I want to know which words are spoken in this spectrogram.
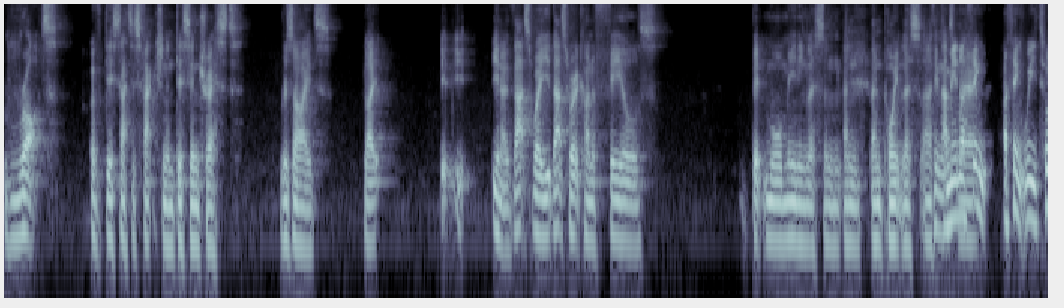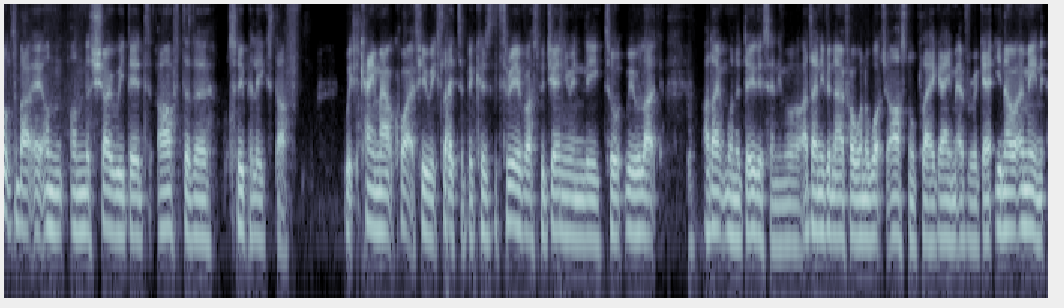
rot of dissatisfaction and disinterest resides like you know that's where you, that's where it kind of feels bit more meaningless and and, and pointless. And i think that's i mean i think i think we talked about it on on the show we did after the super league stuff which came out quite a few weeks later because the three of us were genuinely talk we were like i don't want to do this anymore. I don't even know if i want to watch arsenal play a game ever again. You know what i mean? It,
